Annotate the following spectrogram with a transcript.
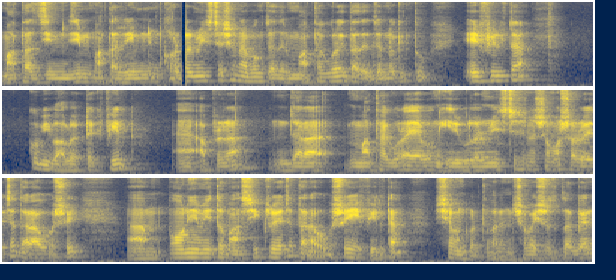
মাথা ঝিমঝিম, মাথা রিমরিম করবে স্টেশন এবং যাদের মাথা ঘোরায় তাদের জন্য কিন্তু এই ফিলটা খুবই ভালো একটা ফিল আপনারা যারা মাথা ঘোরায় এবং ইরেগুলার মিনিস্ট্রেশনের সমস্যা রয়েছে তারা অবশ্যই অনিয়মিত মাসিক রয়েছে, তারা অবশ্যই এই ফিলটা সেবন করতে পারেন। সবাই সুস্থ থাকবেন,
